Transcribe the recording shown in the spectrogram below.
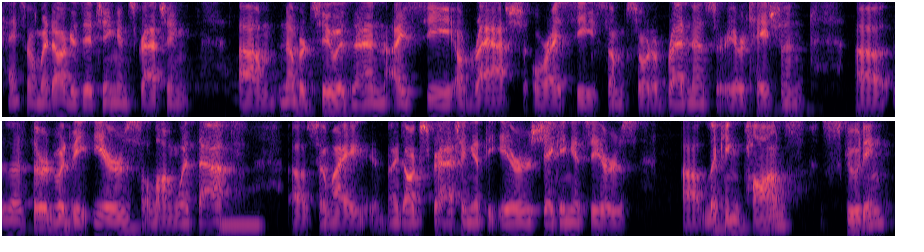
Okay. So my dog is itching and scratching. Um, number two is then I see a rash or I see some sort of redness or irritation. Uh, the third would be ears along with that. Uh, so my my dog scratching at the ears, shaking its ears, uh, licking paws, scooting,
